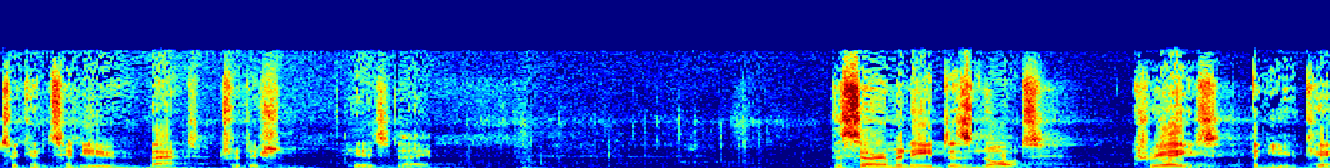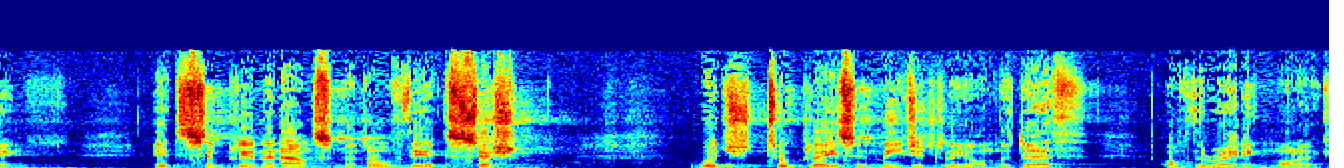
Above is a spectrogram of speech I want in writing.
to continue that tradition here today. The ceremony does not create a new king. It's simply an announcement of the accession, which took place immediately on the death of the reigning monarch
